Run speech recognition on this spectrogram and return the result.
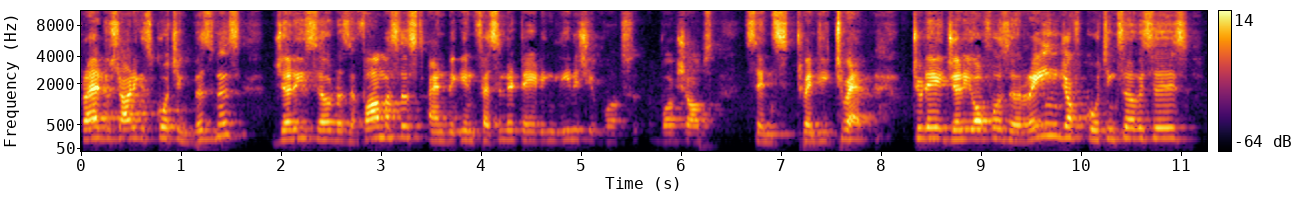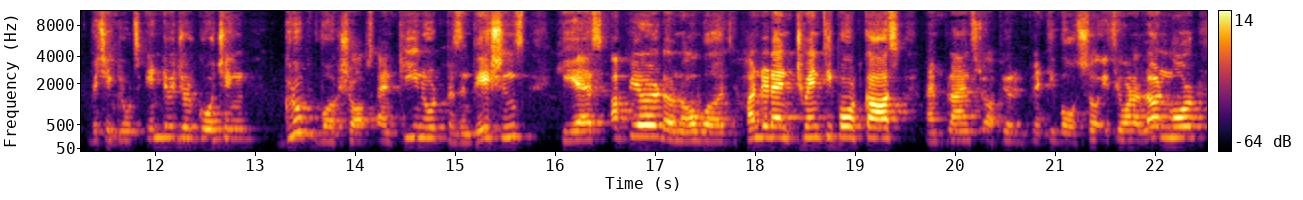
Prior to starting his coaching business, Jerry served as a pharmacist and began facilitating leadership works, workshops since 2012. Today, Jerry offers a range of coaching services, which includes individual coaching, group workshops, and keynote presentations. He has appeared on over 120 podcasts and plans to appear in plenty more. So, if you want to learn more,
